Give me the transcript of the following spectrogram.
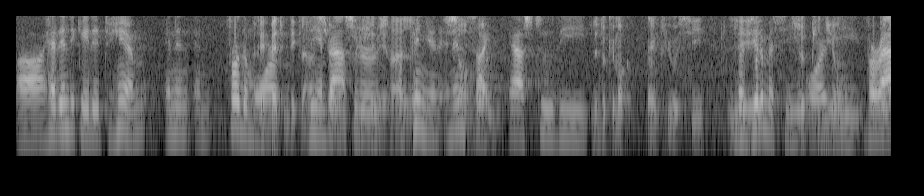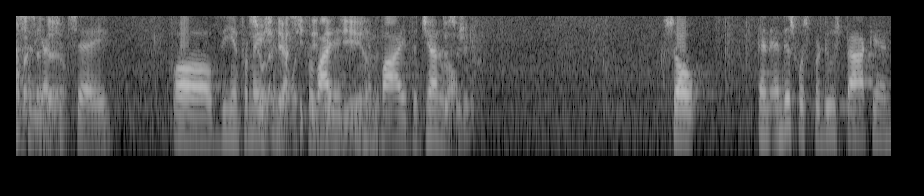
uh, indicated to him and, in, furthermore, the ambassador's opinion and insight as to the legitimacy or the veracity, I should say, of the information that was provided to him by the general. So, and, and this was produced back in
